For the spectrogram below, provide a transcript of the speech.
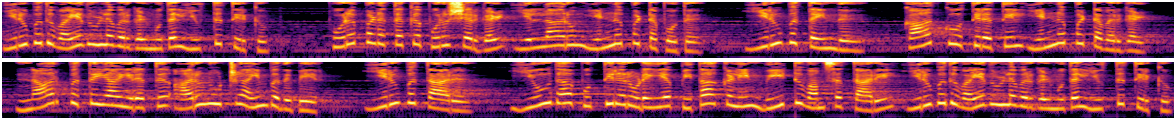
இருபது வயதுள்ளவர்கள் முதல் யுத்தத்திற்கு புறப்படத்தக்க புருஷர்கள் எல்லாரும் எண்ணப்பட்ட போது இருபத்தைந்து. காத் கோத்திரத்தில் எண்ணப்பட்டவர்கள் நாற்பத்தையாயிரத்து அறுநூற்று ஐம்பது பேர். இருபத்தாறு. யூதா புத்திரருடைய பிதாக்களின் வீட்டு வம்சத்தாரில் இருபது வயதுள்ளவர்கள் முதல் யுத்தத்திற்கு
